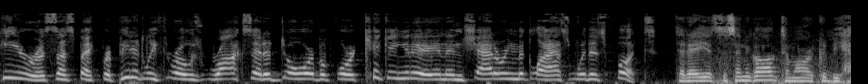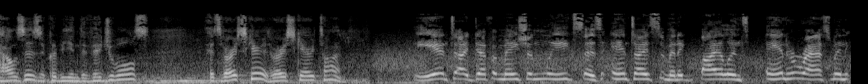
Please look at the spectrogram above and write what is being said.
Here, a suspect repeatedly throws rocks at a door before kicking it in and shattering the glass with his foot. Today it's the synagogue, tomorrow it could be houses, it could be individuals. It's very scary, it's a very scary time. The Anti Defamation League says anti Semitic violence and harassment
